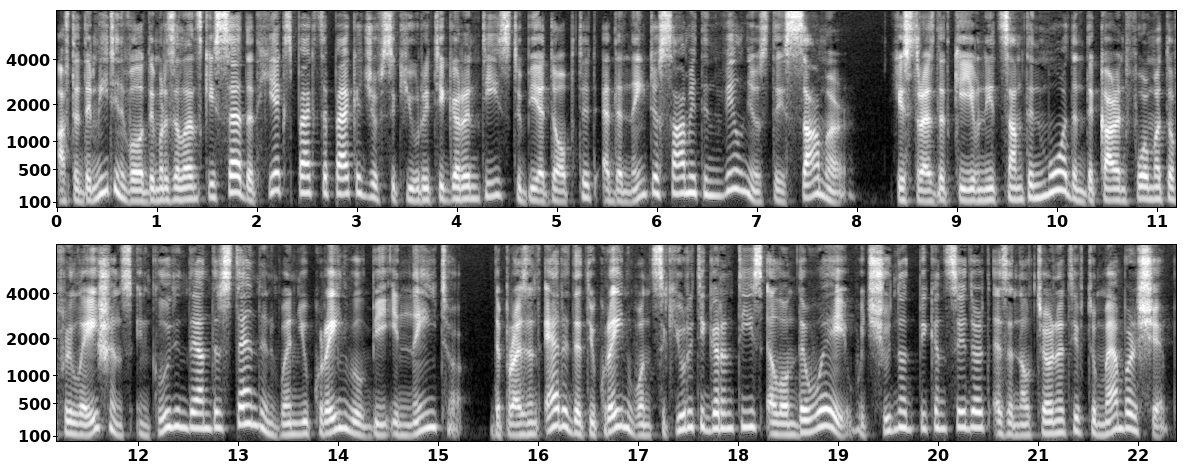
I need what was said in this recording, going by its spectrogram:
After the meeting, Volodymyr Zelensky said that he expects a package of security guarantees to be adopted at the NATO summit in Vilnius this summer. He stressed that Kiev needs something more than the current format of relations, including the understanding when Ukraine will be in NATO. The president added that Ukraine wants security guarantees along the way, which should not be considered as an alternative to membership.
